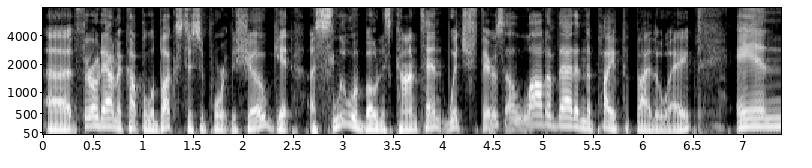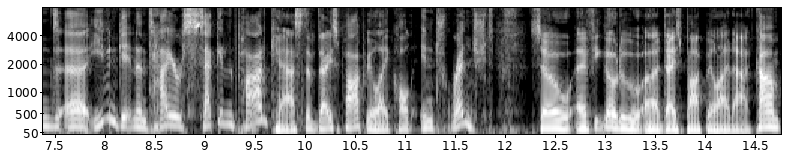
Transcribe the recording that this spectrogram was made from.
uh, throw down a couple of bucks to support the show, get a slew of bonus content, which there's a lot of that in the pipe, by the way, and uh, even get an entire second podcast of Dice Populi called Entrenched. So uh, if you go to uh, dicepopuli.com,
